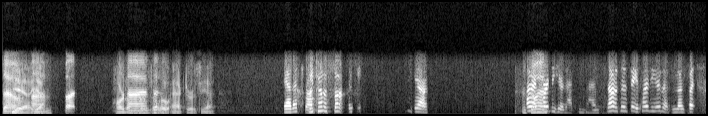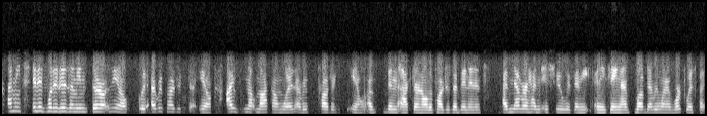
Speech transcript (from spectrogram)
So Yeah, yeah. um, But Hard on Uh, her the- fellow actors, yeah. Yeah, that's rough. that kind of sucks. Yeah. Go it's hard to hear that sometimes. No, I was gonna say it's hard to hear that sometimes, but I mean, it is what it is. I mean, there are, you know, with every project, you know, I've not knock on wood. Every project, you know, I've been an actor in all the projects I've been in, and I've never had an issue with any anything. I've loved everyone I've worked with, but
